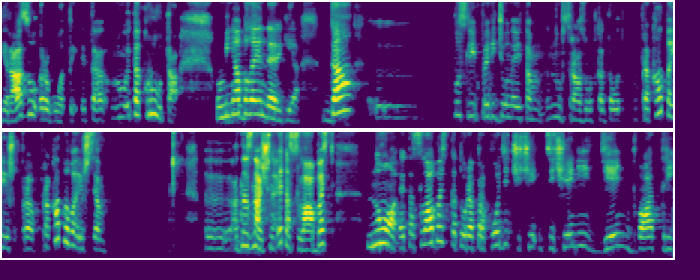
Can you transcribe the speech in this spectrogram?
ни разу рвоты. Это, ну, это круто. У меня была энергия. Да, э, после проведенной там, ну, сразу вот когда вот прокапаешь, прокапываешься, э, однозначно это слабость, но это слабость, которая проходит в течение день, два, три.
